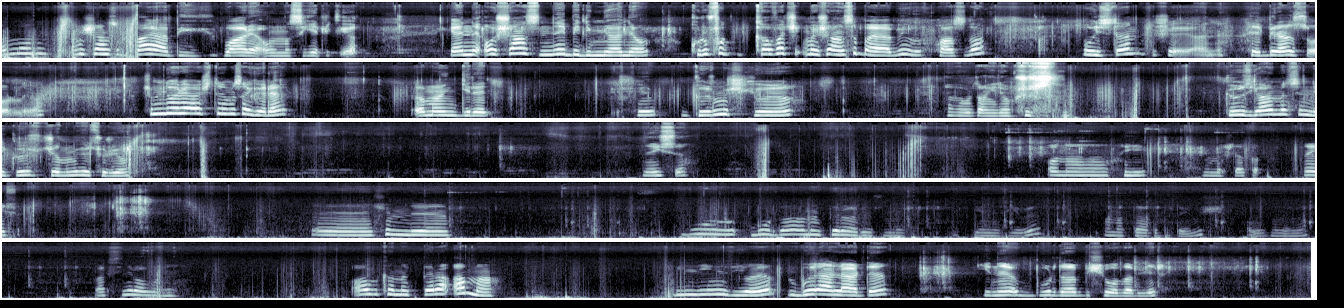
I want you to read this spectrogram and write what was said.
Ama onun çıkma şansı baya büyük var olması gerekiyor. Yani o şans ne bileyim yani o kuru fa- kafa çıkma şansı baya bir fazla. O yüzden şey yani biraz zorluyor. Şimdi oraya açtığımıza göre hemen girelim. Şey göz mü çıkıyor ya? Ha, buradan gidiyormuşuz. göz gelmesin de göz canımı götürüyor. Neyse. Ana iyi. 15 dakika. Neyse. Ee, şimdi bu burada anahtarı arıyorsunuz. Bildiğiniz gibi. Anahtar da buradaymış. Hemen. Bak sinir oldum. Al kanıkları ama bildiğiniz gibi bu yerlerde yine burada bir şey olabilir.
